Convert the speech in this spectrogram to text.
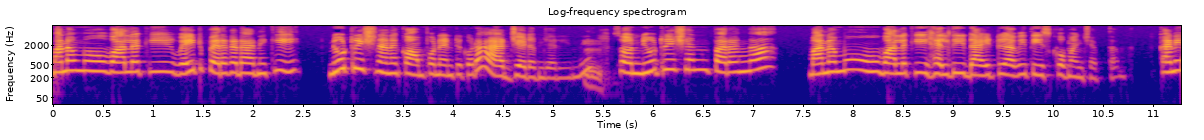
మనము వాళ్ళకి వెయిట్ పెరగడానికి న్యూట్రిషన్ అనే కాంపోనెంట్ కూడా యాడ్ చేయడం జరిగింది. సో న్యూట్రిషన్ పరంగా మనము వాళ్ళకి హెల్తీ డైట్ అవి తీసుకోమని చెప్తాం. కానీ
